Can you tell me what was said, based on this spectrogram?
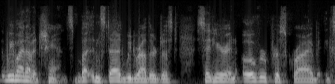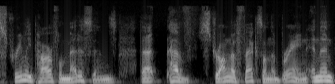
we might have a chance. But instead, we'd rather just sit here and overprescribe extremely powerful medicines that have strong effects on the brain, and then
